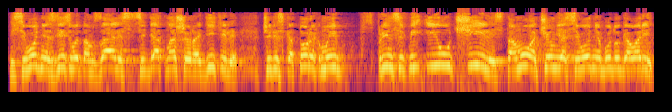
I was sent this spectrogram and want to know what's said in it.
и сегодня здесь в этом зале сидят наши родители, через которых мы, в принципе, и учились тому, о чем я сегодня буду говорить.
